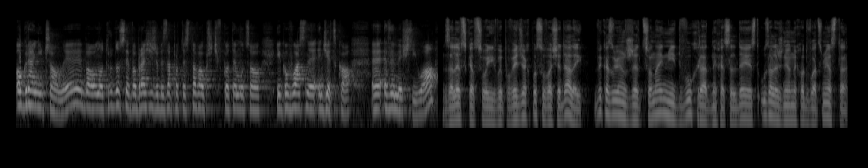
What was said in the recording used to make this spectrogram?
ograniczony, bo no, trudno sobie wyobrazić, żeby zaprotestował przeciwko temu, co jego własne dziecko e, wymyśliło. Zalewska w swoich wypowiedziach posuwa się dalej, wykazując, że co najmniej dwóch radnych SLD jest uzależnionych od władz miasta.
